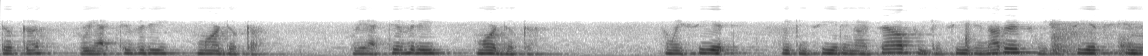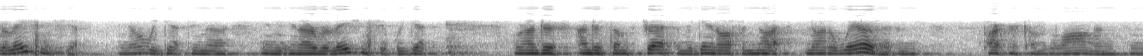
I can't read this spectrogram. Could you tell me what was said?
dukkha, reactivity, more dukkha. Reactivity, more dukkha. And we see it, we can see it in ourselves, we can see it in others, we can see it in relationships. You know, we get in a in, in our relationship we get we're under under some stress and again often not not aware of it and partner comes along and, and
